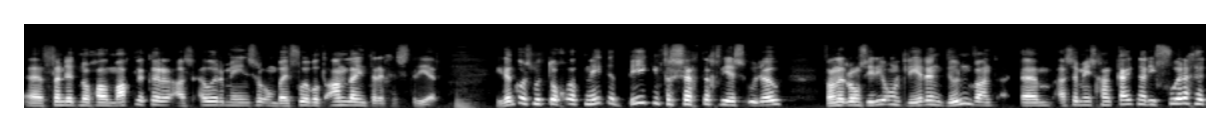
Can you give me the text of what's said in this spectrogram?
uh, vind dit nogal makliker as ouer mense om byvoorbeeld aanlyn te registreer. Hmm. Ek dink ons moet tog ook net 'n bietjie versigtig wees Oudo wanneer ons hierdie ontleding doen want ehm um, as 'n mens gaan kyk na die vorige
